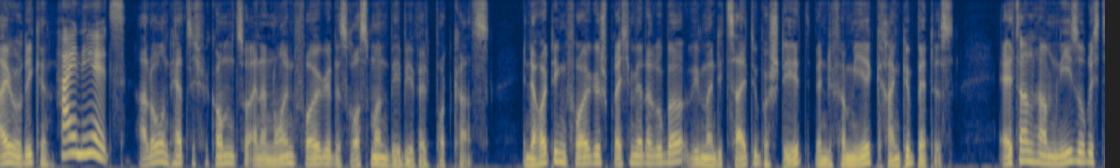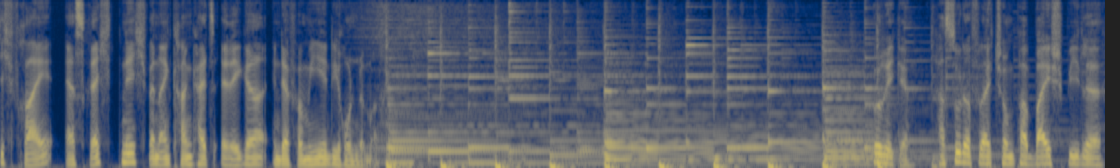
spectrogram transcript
Hi Ulrike. Hi Nils. Hallo und herzlich willkommen zu einer neuen Folge des Rossmann Babywelt Podcasts. In der heutigen Folge sprechen wir darüber, wie man die Zeit übersteht, wenn die Familie krank im Bett ist. Eltern haben nie so richtig frei, erst recht nicht, wenn ein Krankheitserreger in der Familie die Runde macht. Ulrike, hast du da vielleicht schon ein paar Beispiele,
